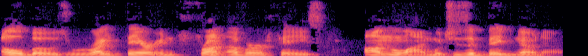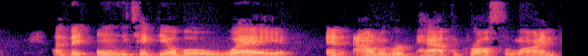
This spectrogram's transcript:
elbows right there in front of her face on the line, which is a big no no. Uh, they only take the elbow away and out of her path across the line,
